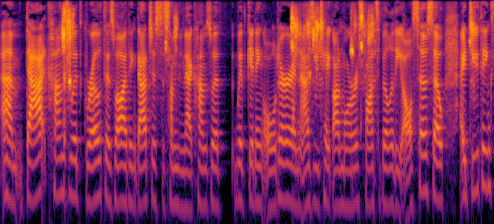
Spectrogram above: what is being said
Um, that comes with growth as well. I think that just is something that comes with with getting older and as you take on more responsibility also. So I do think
